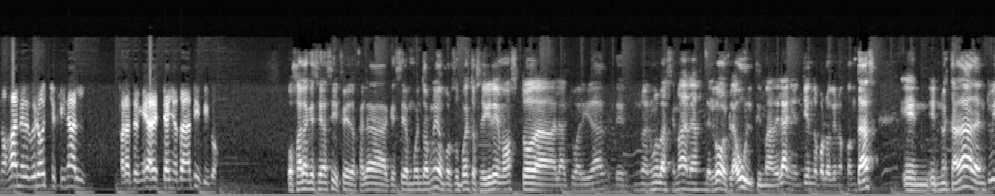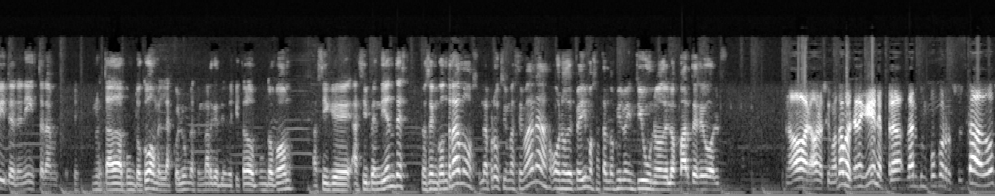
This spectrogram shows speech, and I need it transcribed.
nos dan el broche final para terminar este año tan atípico. Ojalá que sea así, Fede, ojalá que sea un buen torneo. Por supuesto, seguiremos toda la actualidad de una nueva semana del golf, la última del año, entiendo por lo que nos contás, en, en No Está Dada, en Twitter, en Instagram, en noestadada.com, en las columnas en marketingregistrado.com. Así que así pendientes. ¿Nos encontramos la próxima semana o nos despedimos hasta el 2021 de los martes de golf? No, no, nos encontramos la semana que viene para darte un poco resultados.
